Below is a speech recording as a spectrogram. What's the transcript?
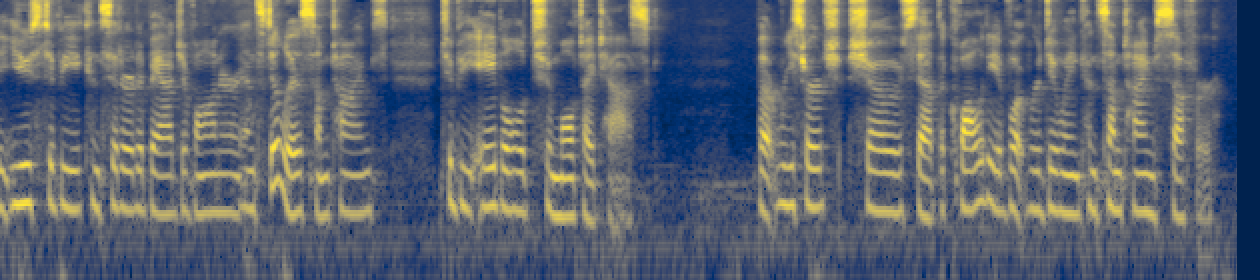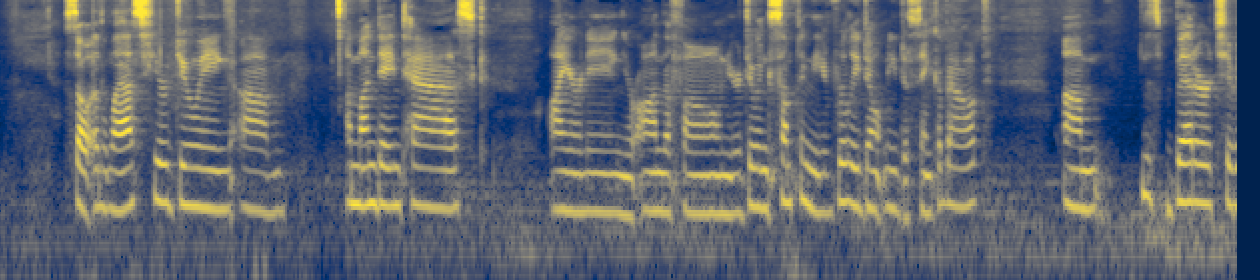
that used to be considered a badge of honor and still is sometimes to be able to multitask. But research shows that the quality of what we're doing can sometimes suffer. So, unless you're doing um, a mundane task, ironing, you're on the phone, you're doing something that you really don't need to think about, um, it's better to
